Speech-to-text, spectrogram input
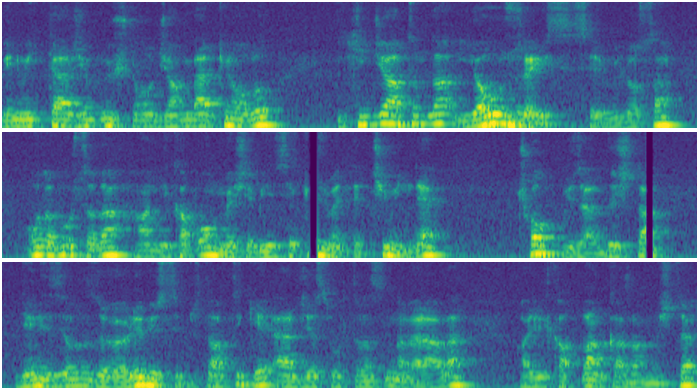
Benim ilk tercihim 3 nolu Can Berkinoğlu. İkinci atımda Yavuz Reis sevgili dostlar. O da Bursa'da handikap 15'e 1800 metre çiminde çok güzel dıştan Deniz Yıldız'ı öyle bir sprint attı ki Erciyes fırtınasıyla beraber Halil Kaplan kazanmıştı.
